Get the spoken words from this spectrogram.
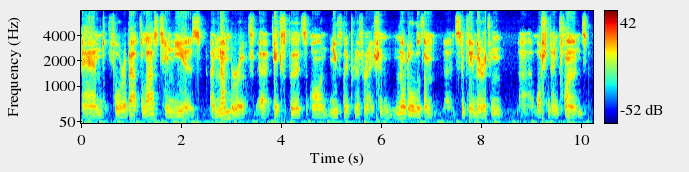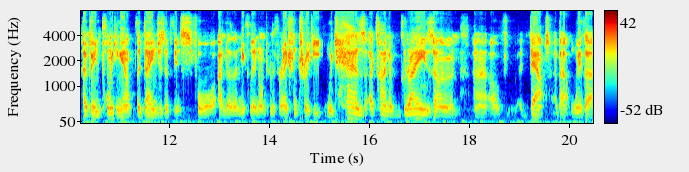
And for about the last 10 years, a number of uh, experts on nuclear proliferation, not all of them uh, simply American uh, Washington clones have been pointing out the dangers of this for under the Nuclear Non-Proliferation Treaty, which has a kind of grey zone uh, of doubt about whether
